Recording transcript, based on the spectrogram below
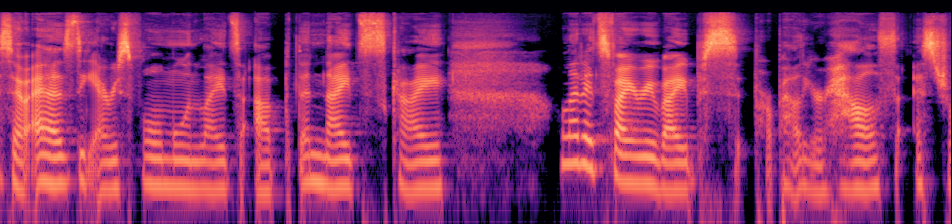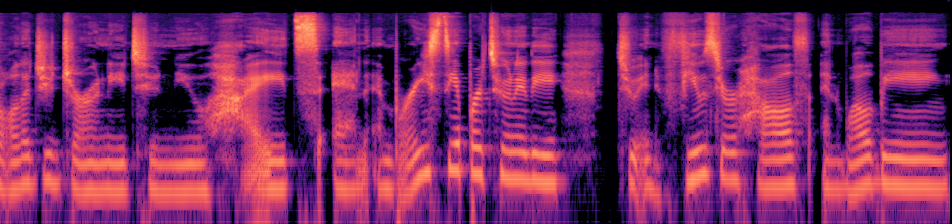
So, as the Aries full moon lights up the night sky, let its fiery vibes propel your health astrology journey to new heights and embrace the opportunity to infuse your health and well being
